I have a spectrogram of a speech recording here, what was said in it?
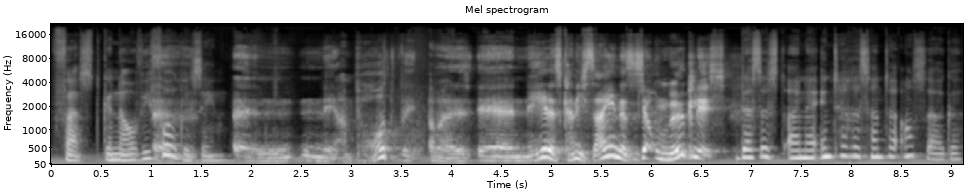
fast genau wie vorgesehen. Äh, nee, an Bord? Aber, äh, nee, das kann nicht sein. Das ist ja unmöglich. Das ist eine interessante Aussage.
